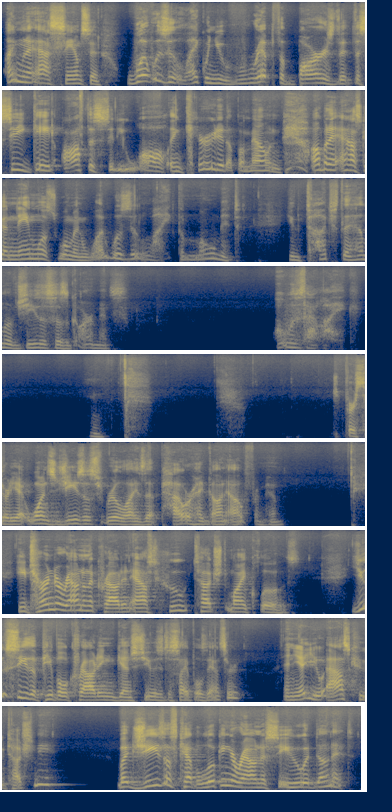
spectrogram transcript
I'm going to ask Samson, what was it like when you ripped the bars, the, the city gate off the city wall and carried it up a mountain? I'm going to ask a nameless woman, what was it like the moment you touched the hem of Jesus' garments? What was that like? Verse 30 At once Jesus realized that power had gone out from him. He turned around in the crowd and asked, Who touched my clothes? You see the people crowding against you, his disciples answered, and yet you ask, Who touched me? But Jesus kept looking around to see who had done it.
